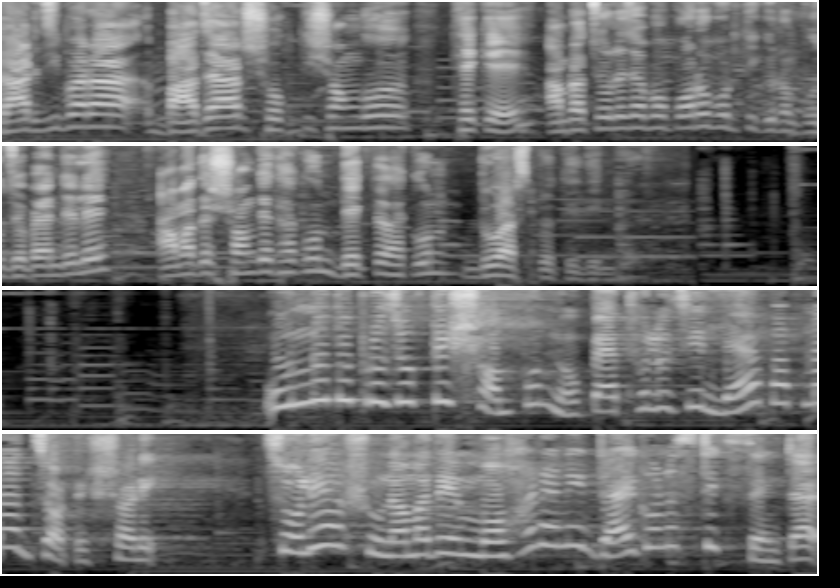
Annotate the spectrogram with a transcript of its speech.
গার্জিপাড়া বাজার শক্তি সংঘ থেকে আমরা চলে যাব পরবর্তী কোনো পুজো প্যান্ডেলে। আমাদের সঙ্গে থাকুন দেখতে থাকুন ডুয়ার্স প্রতিদিন। উন্নত প্রযুক্তির সম্পন্ন প্যাথোলজি ল্যাব আপনার জটেশ্বরে। চলে আসুন আমাদের মহারানী ডায়াগনস্টিক সেন্টার।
